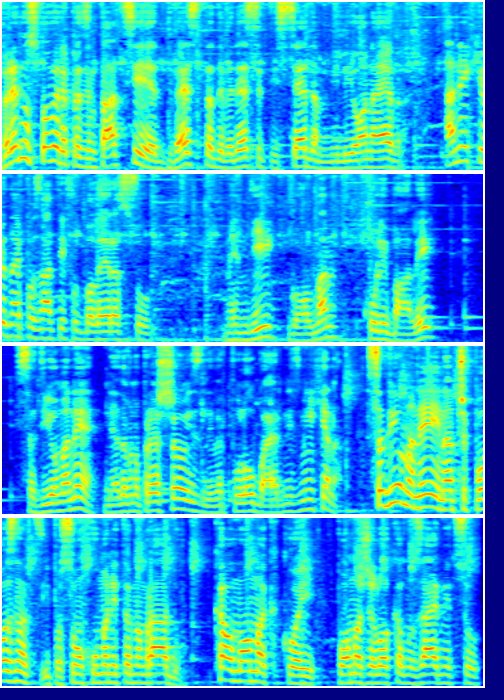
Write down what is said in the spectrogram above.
Vrednost ove reprezentacije je 297 miliona evra, a neki od najpoznatijih futbolera su Mendy, Golman, Kulibali, Sadio Mane, nedavno prešao iz Liverpoola u Bayern iz Minhena. Sadio Mane je inače poznat i po svom humanitarnom radu, kao momak koji pomaže lokalnu zajednicu,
